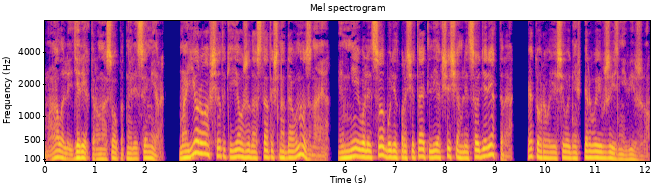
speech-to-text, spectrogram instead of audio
Мало ли, директор у нас опытный лицемер. Майорова все-таки я уже достаточно давно знаю, и мне его лицо будет прочитать легче, чем лицо директора, которого я сегодня впервые в жизни вижу.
